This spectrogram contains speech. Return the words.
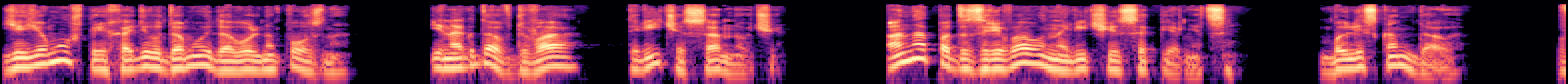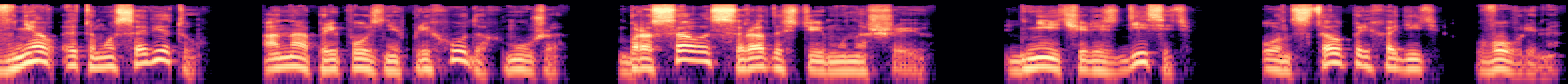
Ее муж приходил домой довольно поздно, иногда в 2-3 часа ночи. Она подозревала наличие соперницы. Были скандалы. Вняв этому совету, она при поздних приходах мужа бросалась с радостью ему на шею. Дней через десять он стал приходить вовремя.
